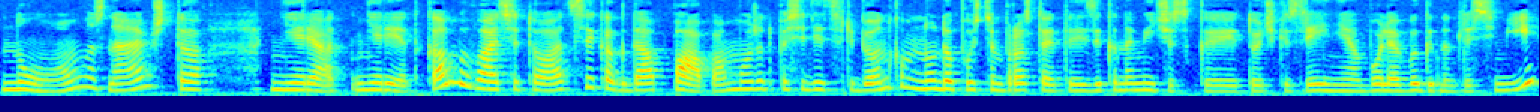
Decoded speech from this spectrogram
но мы знаем, что неряд, нередко бывают ситуации, когда папа может посидеть с ребенком, ну, допустим, просто это из экономической точки зрения более выгодно для семьи,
